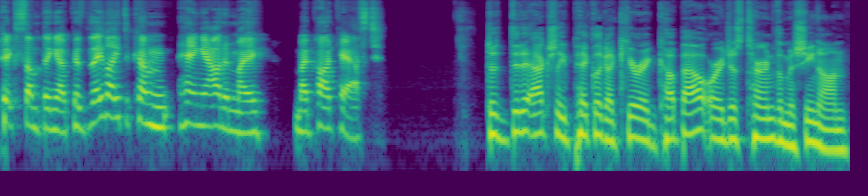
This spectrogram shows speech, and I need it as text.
pick something up because they like to come hang out in my my podcast. Did, did it actually pick like a Keurig cup out, or it just turned the machine on?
